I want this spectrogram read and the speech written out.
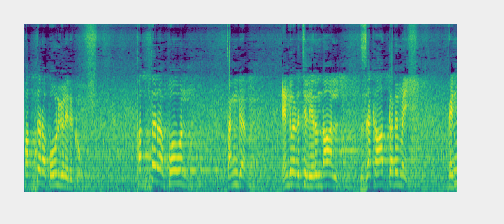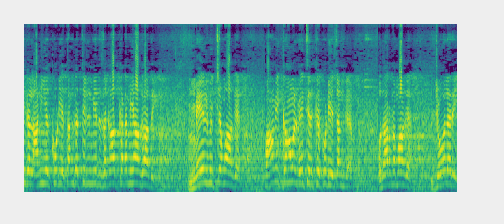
பத்தரை பவுன்கள் இருக்கும். பத்தரை பவுன் தங்கம் எங்களிடத்தில் இருந்தால் ஜகாத் கடமை. பெண்கள் அணியக்கூடிய தங்கத்தின் மீது ஜகாத் கடமையாகாது. மேல் மிச்சமாக பாவிக்காமல் வைத்திருக்கக்கூடிய தங்கம். உதாரணமாக ஜுவல்லரி.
